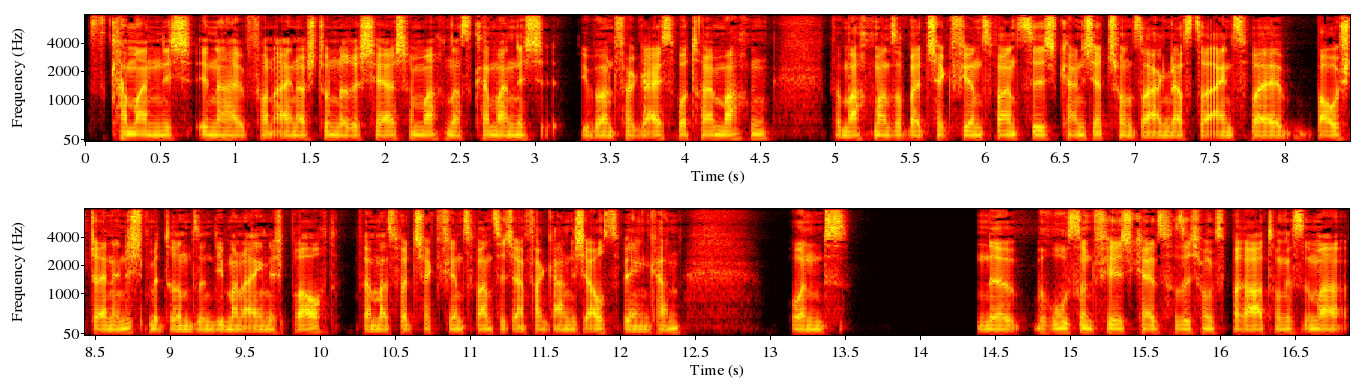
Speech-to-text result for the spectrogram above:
das kann man nicht innerhalb von einer Stunde Recherche machen, das kann man nicht über ein Vergleichsportal machen. Da macht man so bei Check24, kann ich jetzt schon sagen, dass da ein, zwei Bausteine nicht mit drin sind, die man eigentlich braucht, weil man es bei Check24 einfach gar nicht auswählen kann. Und eine Berufs- und Fähigkeitsversicherungsberatung ist immer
